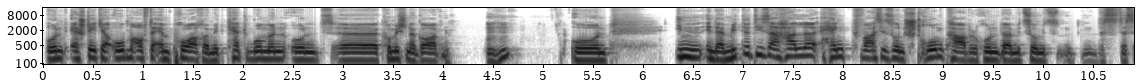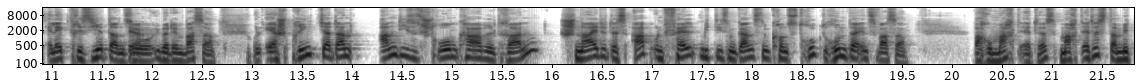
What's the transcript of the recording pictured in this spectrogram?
Und er steht ja oben auf der Empore mit Catwoman und äh, Commissioner Gordon. Mhm. Und in, in der Mitte dieser Halle hängt quasi so ein Stromkabel runter mit so, mit, das, das elektrisiert dann so ja. über dem Wasser. Und er springt ja dann an dieses Stromkabel dran, schneidet es ab und fällt mit diesem ganzen Konstrukt runter ins Wasser. Warum macht er das? Macht er das, damit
